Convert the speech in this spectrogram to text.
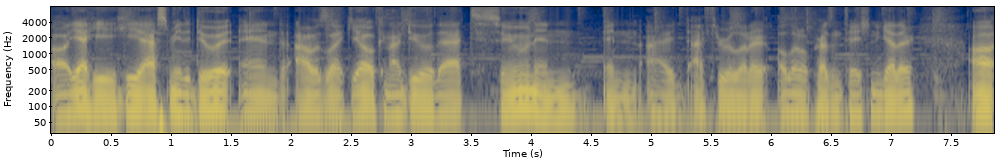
uh, yeah, he he asked me to do it, and I was like, "Yo, can I do that soon?" And and I I threw a little a little presentation together. Uh,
